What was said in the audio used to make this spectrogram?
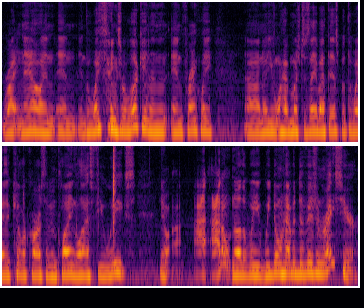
right now, and, and, and the way things are looking, and and frankly. Uh, I know you won't have much to say about this, but the way the Killer Cars have been playing the last few weeks, you know, I, I don't know that we, we don't have a division race here.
